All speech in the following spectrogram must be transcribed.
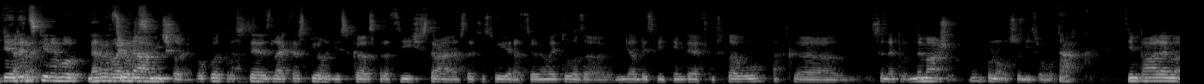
vědecky nebo neracionální člověk. Pokud prostě z lékařského hlediska ztratíš, ztratíš svou racionalitu a měl bys být někde v ústavu, tak uh, se ne, nemáš úplnou osobní svobodu. Tak. Tím pádem uh,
